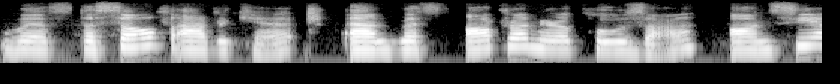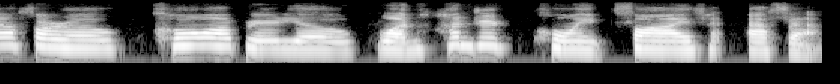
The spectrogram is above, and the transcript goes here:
with the self advocate and with Opera Mariposa on CFRO Co op Radio 100.5 FM.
